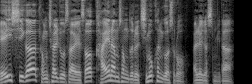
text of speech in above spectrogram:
A 씨가 경찰 조사에서 가해 남성들을 지목한 것으로 알려졌습니다.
